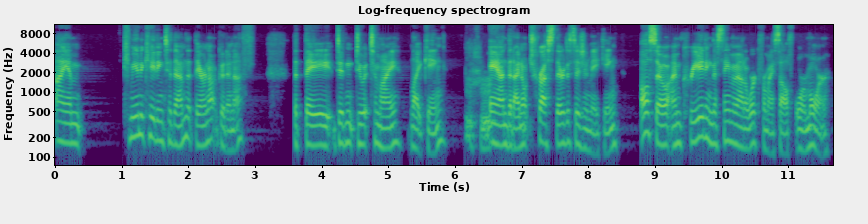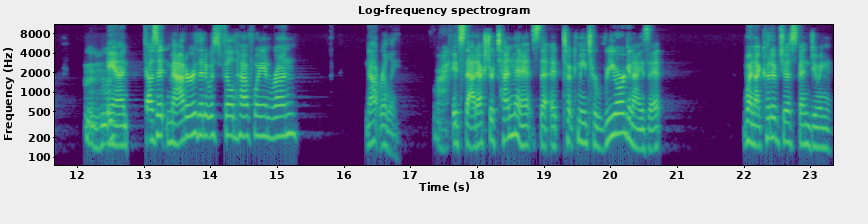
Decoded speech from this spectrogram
I am communicating to them that they're not good enough, that they didn't do it to my liking, mm-hmm. and that I don't trust their decision making. Also, I'm creating the same amount of work for myself or more. Mm-hmm. And does it matter that it was filled halfway and run? Not really. Right. It's that extra 10 minutes that it took me to reorganize it when I could have just been doing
